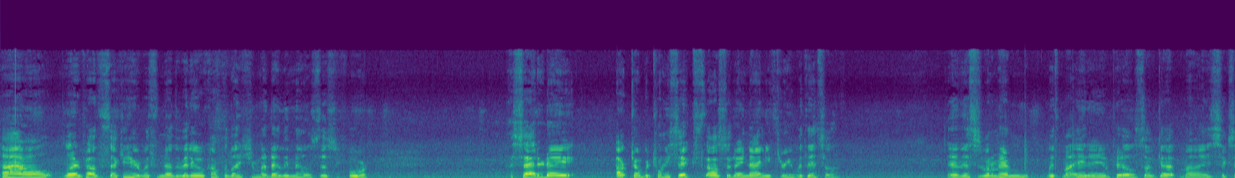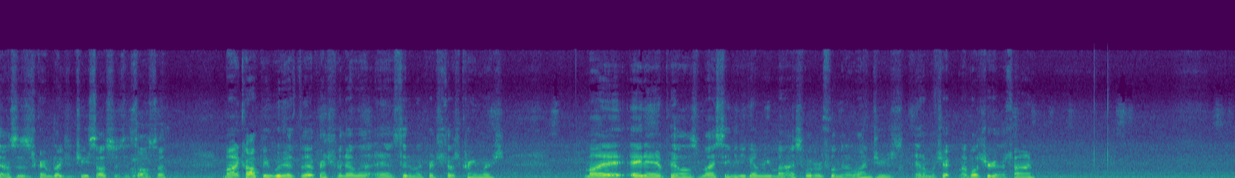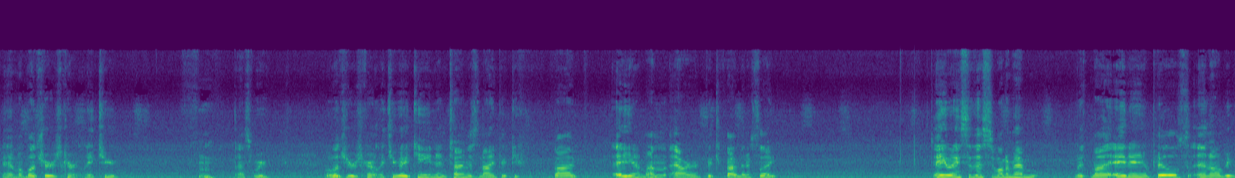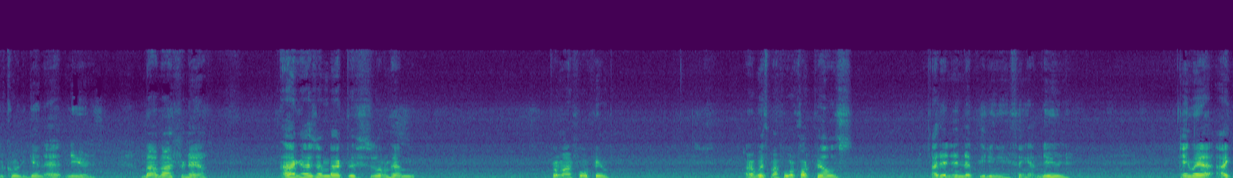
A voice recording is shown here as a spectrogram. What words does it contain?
Hi all, Larry Powell II here with another video compilation my daily meals. This is for Saturday, October 26th, also day 93 with insulin. And this is what I'm having with my 8 a.m. pills. I've got my 6 ounces of scrambled eggs with cheese, sausage, and salsa. My coffee with uh, French vanilla and cinnamon French toast creamers my 8 a.m. pills, my CBD gummy, my ice water with lemon and lime juice, and I'm going to check my blood sugar in the time. And my blood sugar is currently 2... Hmm, that's weird. My blood sugar is currently 218 and time is 9.55 a.m. I'm an hour and 55 minutes late. Anyway, so this is what I'm having with my 8 a.m. pills, and I'll be recording again at noon. Bye-bye for now. Alright guys, I'm back. This is what I'm having for my 4 p.m. or with my 4 o'clock pills. I didn't end up eating anything at noon. Anyway, I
